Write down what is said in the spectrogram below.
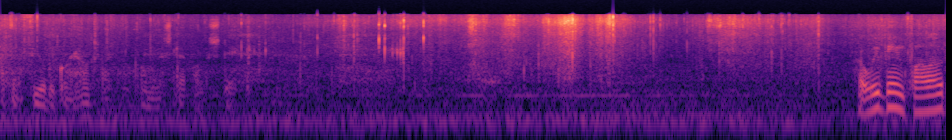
I can feel the ground, so I think I'm gonna step on a stick. Followed?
